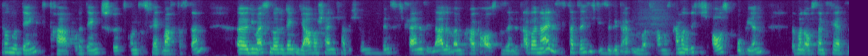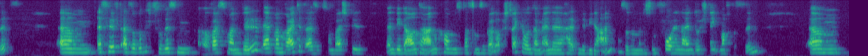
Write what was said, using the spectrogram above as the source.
einfach nur denkt, Trab oder denkt Schritt und das Pferd macht das dann. Äh, die meisten Leute denken, ja, wahrscheinlich habe ich irgendwie winzig kleine Signale in meinem Körper ausgesendet. Aber nein, es ist tatsächlich diese Gedankenübertragung. Das kann man richtig ausprobieren, wenn man auf seinem Pferd sitzt. Ähm, es hilft also wirklich zu wissen, was man will, während man reitet. Also zum Beispiel, wenn wir da unter ankommen, ist das unsere Galoppstrecke und am Ende halten wir wieder an. Also wenn man das im Vorhinein durchdenkt, macht das Sinn. Ähm,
